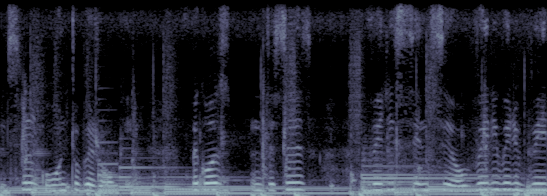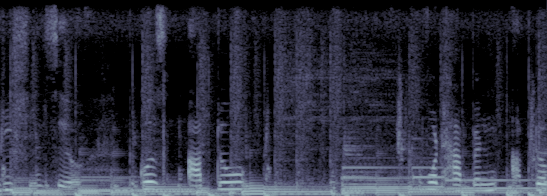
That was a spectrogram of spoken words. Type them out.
It's still going to be rocking because this is very sincere very very very sincere. Because after what happened after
